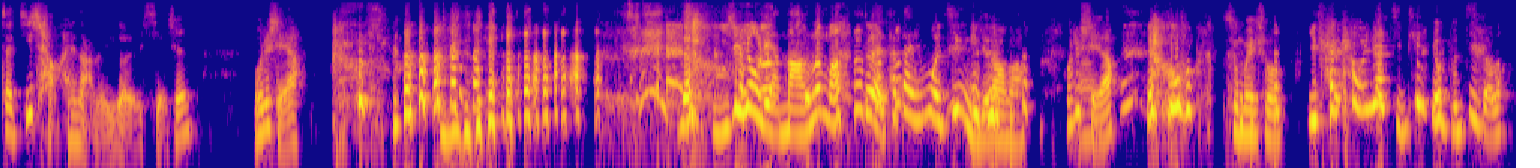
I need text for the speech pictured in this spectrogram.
在机场还是哪的一个写真，我说谁啊？你是又脸盲了吗？对他戴一墨镜，你知道吗？我说谁啊？然后熊妹说你才看我人家几天就不记得了。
